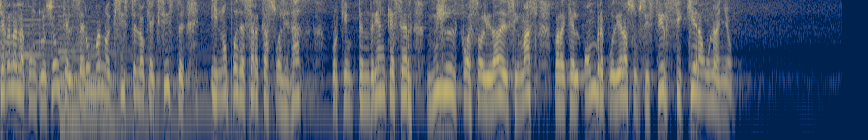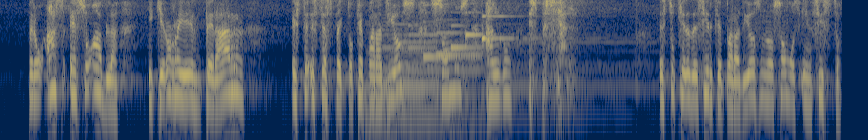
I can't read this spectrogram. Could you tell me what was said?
llegan a la conclusión que el ser humano existe lo que existe y no puede ser casualidad porque tendrían que ser mil casualidades y más para que el hombre pudiera subsistir siquiera un año. Pero eso habla, y quiero reiterar este, este aspecto, que para Dios somos algo especial. Esto quiere decir que para Dios no somos, insisto,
